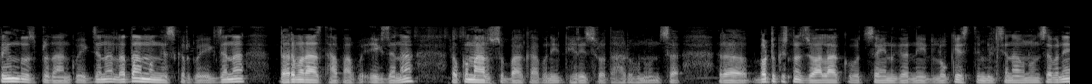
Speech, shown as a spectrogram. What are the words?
प्रेमदोज प्रधानको एकजना लता मंगेशकरको एकजना धर्मराज थापाको एकजना। र कुमार सुब्बाका पनि धेरै श्रोताहरू हुनुहुन्छ। र बटुकृष्ण ज्वालाको चयन गर्ने लोकेश तिमिलसेना हुनुहुन्छ भने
